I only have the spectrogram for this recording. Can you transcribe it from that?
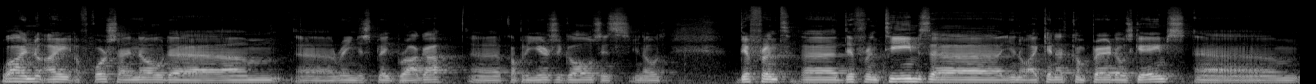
Well, I know. I of course I know the um, uh, Rangers played Braga uh, a couple of years ago. So It's you know different uh, different teams. Uh, you know I cannot compare those games. Um,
